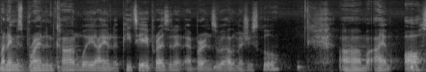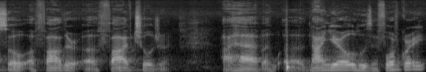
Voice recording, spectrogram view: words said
my name is Brandon Conway. I am the PTA president at Burtonsville Elementary School. Um, I am also a father of five children. I have a, a nine-year-old who's in fourth grade.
